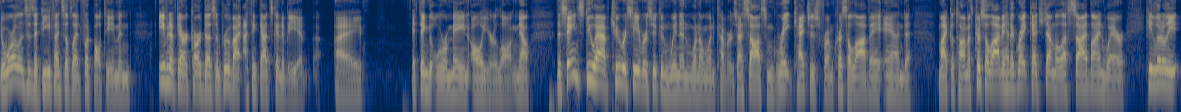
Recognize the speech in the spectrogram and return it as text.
New Orleans is a defensive led football team, and even if Derek Carr does improve, I, I think that's going to be a, a a thing that will remain all year long. Now the Saints do have two receivers who can win in one on one covers. I saw some great catches from Chris Olave and Michael Thomas. Chris Olave had a great catch down the left sideline where he literally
